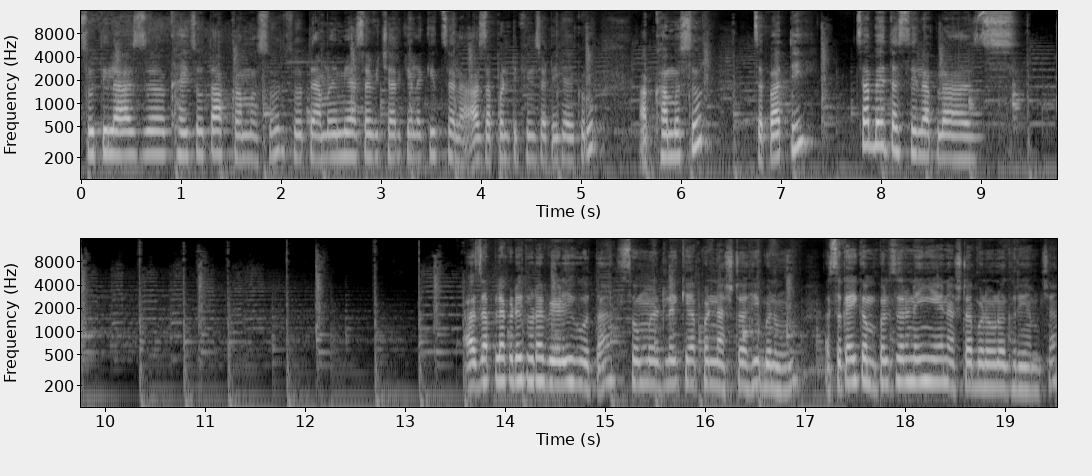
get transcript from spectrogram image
सो तिला आज खायचं होतं अख्खा मसूर. सो त्यामुळे मी असा विचार केला की चला आज आपण टिफिनसाठी काय करू? अख्खा मसूर चपाती चा बेत असेल आपला आज. आज आपल्याकडे थोडा वेळही होता. सो म्हटलं की आपण नाश्ताही बनवू. असं काही कंपल्सरी नाही आहे नाश्ता बनवणं घरी आमच्या.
